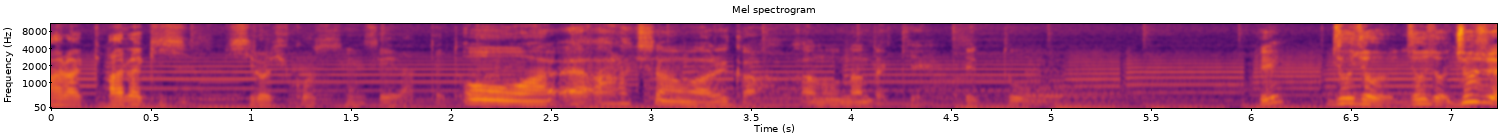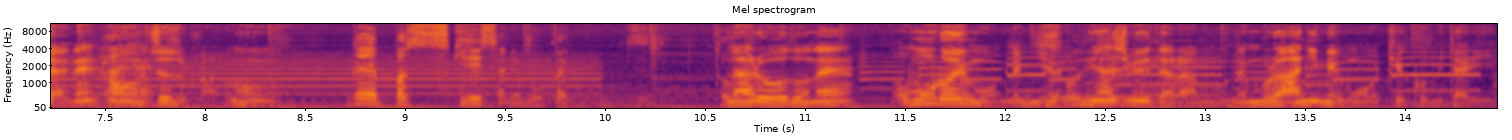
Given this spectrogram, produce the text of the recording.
荒木博彦先生だったりとか。荒木さんはあれか。あのなんだっけ。えっとジョジョジョジョ。ジョジョやね、はいはい。うんジョジョか、がやっぱ好きでしたね僕は。ずっと。うん、なるほどね。おもろいもんね。見始めたらもうねもうアニメも結構見たり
